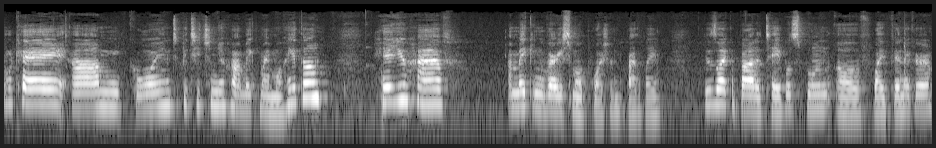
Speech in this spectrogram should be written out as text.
Okay, I'm going to be teaching you how to make my mojito. Here you have, I'm making a very small portion by the way. This is like about a tablespoon of white vinegar.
